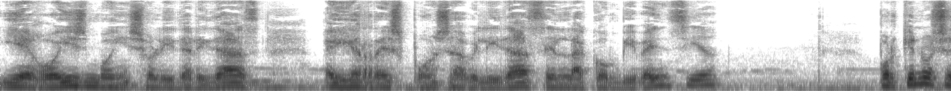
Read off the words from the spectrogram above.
y egoísmo, insolidaridad e irresponsabilidad en la convivencia? ¿Por qué nos,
